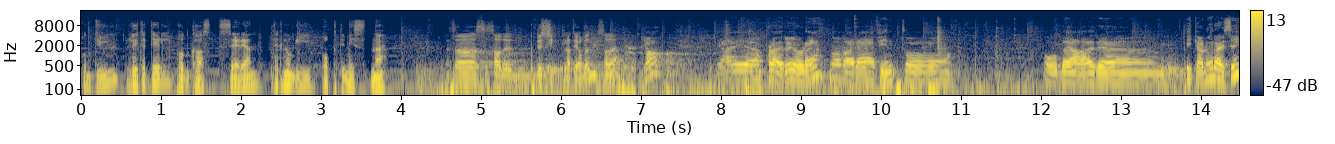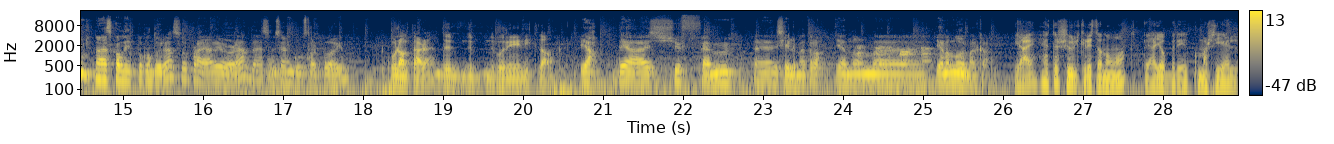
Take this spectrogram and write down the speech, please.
Og du lytter til podkastserien Teknologioptimistene. Så, så sa du du sykla til jobben, sa du? Ja, jeg pleier å gjøre det når været er fint og og det er, eh, ikke er noe reising når jeg skal hit på kontoret, så pleier jeg å gjøre det. Det syns jeg er en god start på dagen. Hvor langt er det? Du, du, du bor i Nittedal? Ja, det er 25 eh, km gjennom, eh, gjennom Nordmarka. Jeg heter Skjul Kristian Aamodt, og jeg jobber i kommersiell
